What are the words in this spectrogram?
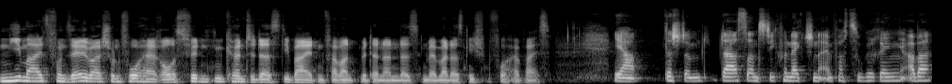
niemals von selber schon vorher rausfinden könnte, dass die beiden verwandt miteinander sind, wenn man das nicht schon vorher weiß. ja, das stimmt. Da ist sonst die Connection einfach zu gering. Aber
